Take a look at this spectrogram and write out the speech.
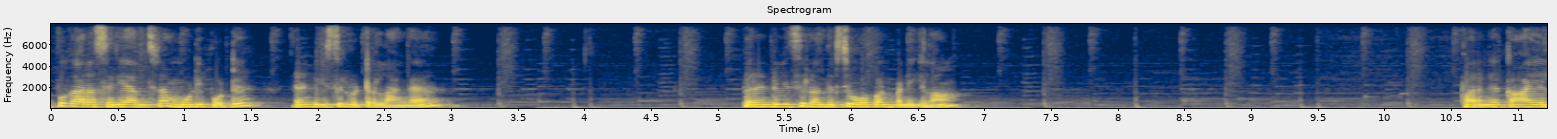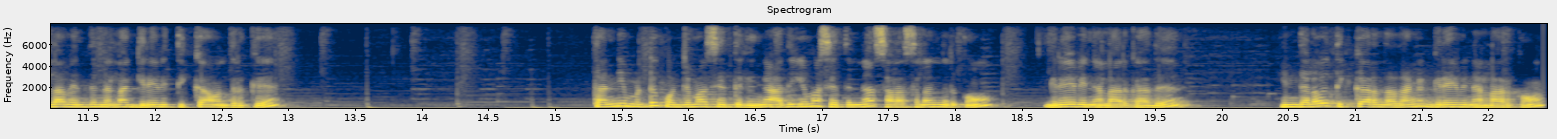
உப்பு காரம் சரியாக இருந்துச்சுன்னா மூடி போட்டு ரெண்டு விசில் விட்டுறலாங்க. இப்போ ரெண்டு விசில் வந்துருச்சு ஓப்பன் பண்ணிக்கலாம். பாருங்கள் காயெல்லாம் வெந்து நல்லா கிரேவி திக்காக வந்திருக்கு. தண்ணி மட்டும் கொஞ்சமாக சேர்த்துக்குங்க. அதிகமாக சேர்த்துனா சலசலன்னு இருக்கும். கிரேவி நல்லா இருக்காது. இந்த அளவு திக்காக இருந்தால் தாங்க கிரேவி நல்லாயிருக்கும்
